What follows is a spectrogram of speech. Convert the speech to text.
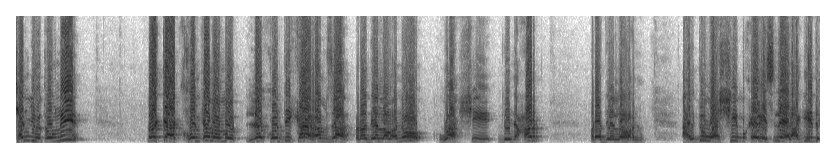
ฉันอยู่ตรงนี้ ประกาศคนเข้ามาหมด แล้วคนที่ฆ่าฮัมซารดิยัลลอฮุอันุวะชีบินฮาร์รดิยัลลอฮุอันุ itu wahsy bukan Islam lagi tu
